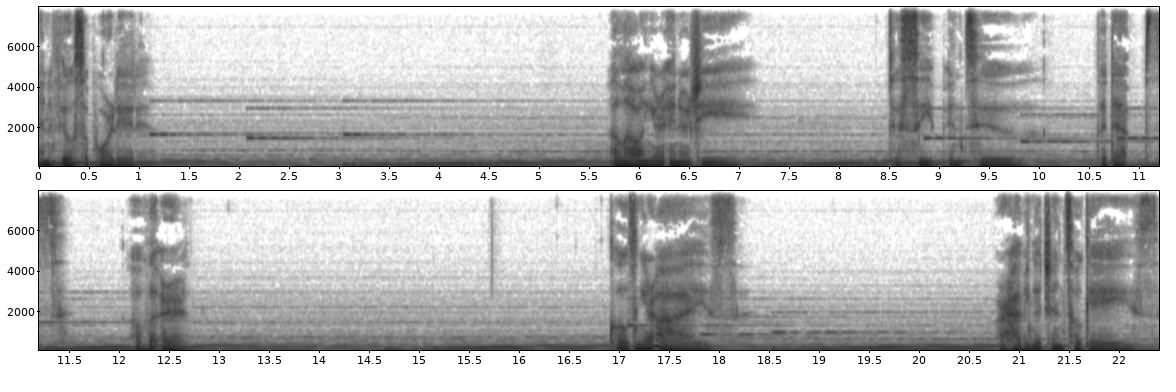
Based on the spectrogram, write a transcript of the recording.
and feel supported. Allowing your energy to seep into the depths of the earth. Closing your eyes or having a gentle gaze.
